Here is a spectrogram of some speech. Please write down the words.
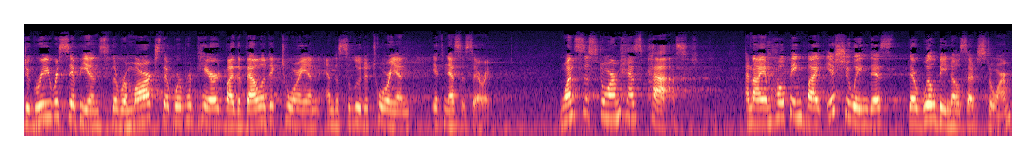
degree recipients the remarks that were prepared by the valedictorian and the salutatorian if necessary. Once the storm has passed, and I am hoping by issuing this there will be no such storm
